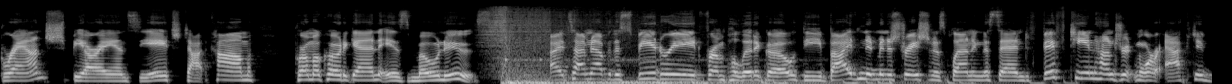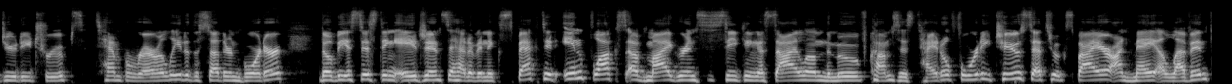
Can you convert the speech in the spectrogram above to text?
branch, B R A N C H dot com. Promo code again is Mo News. Right, time now for the speed read from Politico. The Biden administration is planning to send 1,500 more active duty troops temporarily to the southern border. They'll be assisting agents ahead of an expected influx of migrants seeking asylum. The move comes as Title 42 set to expire on May 11th.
